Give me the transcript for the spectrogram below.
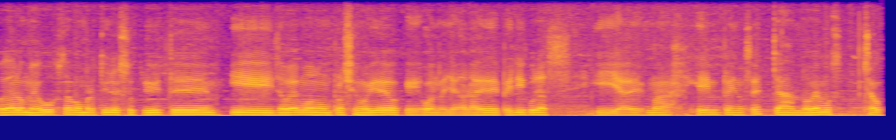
pues darle un me gusta, compartirlo y suscribirte. Y nos vemos en un próximo video que bueno, ya hablaré de películas y además gameplay, no sé. Ya, nos vemos. Chao.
